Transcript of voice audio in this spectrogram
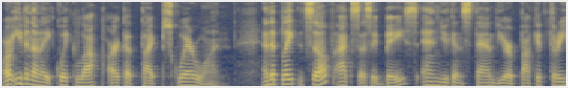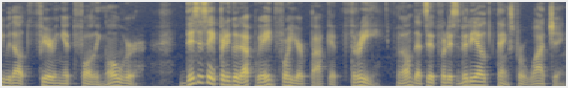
or even on a quick lock Arca type square one. And the plate itself acts as a base and you can stand your Pocket 3 without fearing it falling over. This is a pretty good upgrade for your Pocket 3. Well, that's it for this video. Thanks for watching.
